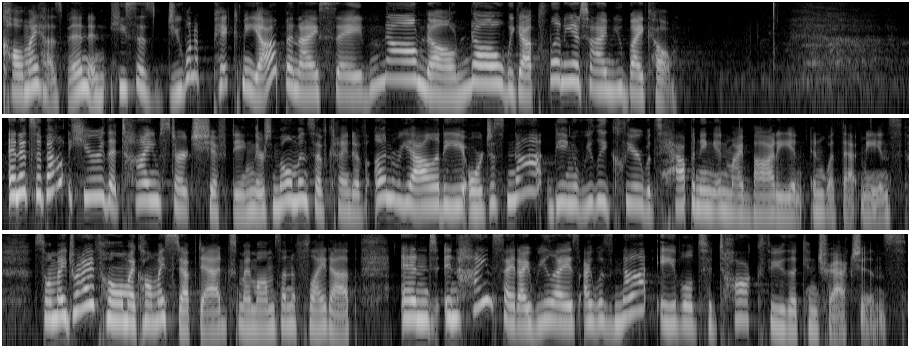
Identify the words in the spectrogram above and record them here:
call my husband and he says, Do you want to pick me up? And I say, No, no, no, we got plenty of time. You bike home. And it's about here that time starts shifting. There's moments of kind of unreality or just not being really clear what's happening in my body and, and what that means. So on my drive home, I call my stepdad because my mom's on a flight up. And in hindsight, I realized I was not able to talk through the contractions.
